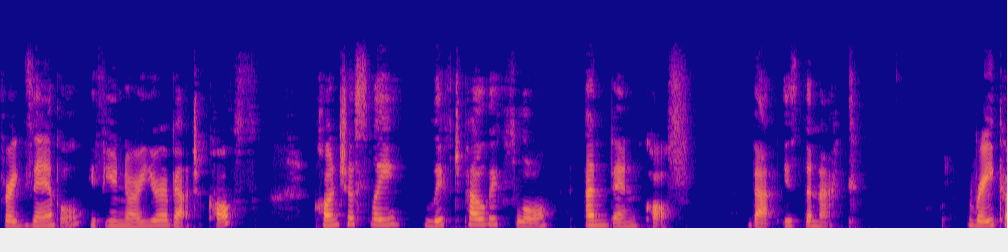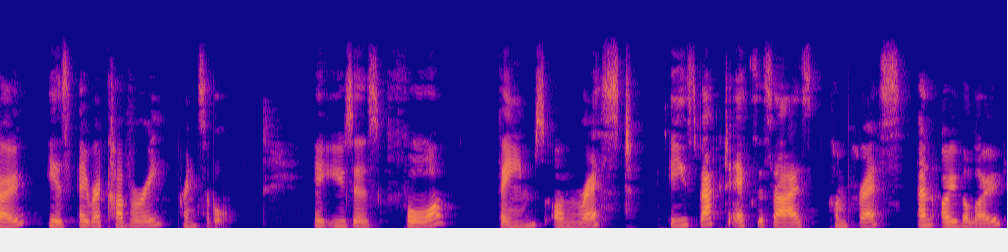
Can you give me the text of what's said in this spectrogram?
For example, if you know you're about to cough, consciously lift pelvic floor and then cough. That is the knack. RICO is a recovery principle. It uses four themes of rest, ease back to exercise, compress, and overload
